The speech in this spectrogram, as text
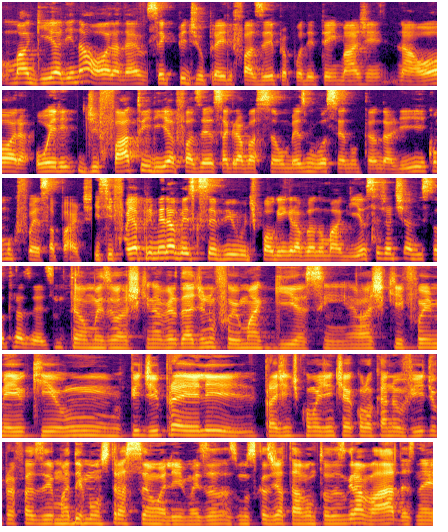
uma guia ali na hora, né? Você que pediu para ele fazer para poder ter imagem na hora, ou ele de fato iria fazer essa gravação mesmo você não estando ali? Como que foi essa parte? E se foi a primeira vez que você viu tipo alguém gravando uma guia, você já tinha visto outras vezes? Então, mas eu acho que na verdade não foi uma guia assim. Eu acho que foi meio que um pedir para ele, pra gente como a gente ia colocar no vídeo para fazer uma demonstração ali, mas as músicas já estavam todas gravadas, né?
